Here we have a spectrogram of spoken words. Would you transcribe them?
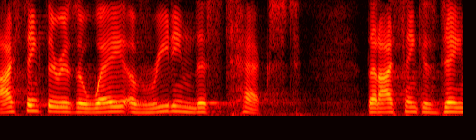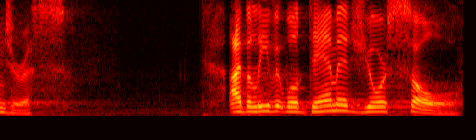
I think there is a way of reading this text that I think is dangerous. I believe it will damage your soul.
